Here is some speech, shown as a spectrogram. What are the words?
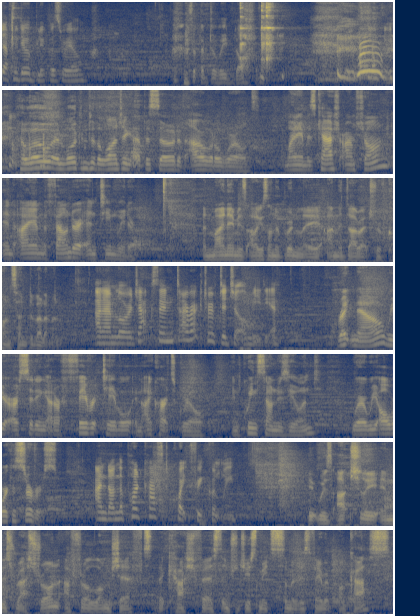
definitely do a bloopers reel. Except I've deleted all of them. Hello and welcome to the launching episode of Our Little World. My name is Cash Armstrong and I am the founder and team leader. And my name is Alexander Brindley. I'm the Director of Content Development. And I'm Laura Jackson, Director of Digital Media. Right now, we are sitting at our favorite table in Eichardt's Grill in Queenstown, New Zealand, where we all work as servers. And on the podcast quite frequently. It was actually in this restaurant after a long shift that Cash first introduced me to some of his favourite podcasts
